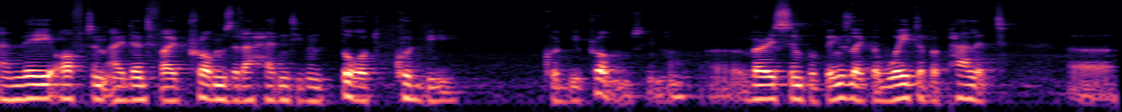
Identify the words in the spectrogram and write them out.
And they often identify problems that I hadn't even thought could be, could be problems, you know. Uh, very simple things like the weight of a pallet, uh,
